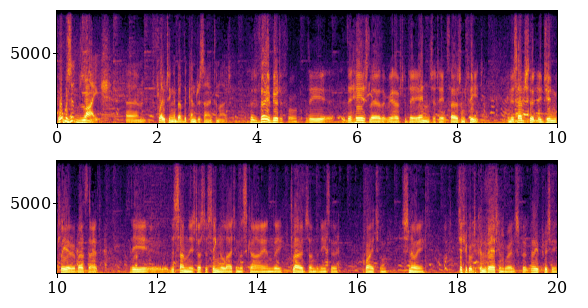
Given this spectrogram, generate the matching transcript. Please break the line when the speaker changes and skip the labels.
What was it like um, floating above the countryside tonight?
It was very beautiful. The the haze layer that we have today ends at 8,000 feet, and it's absolutely gin clear above that. The the sun is just a single light in the sky, and the clouds underneath are white and snowy. Difficult to convey it in words, but very pretty.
